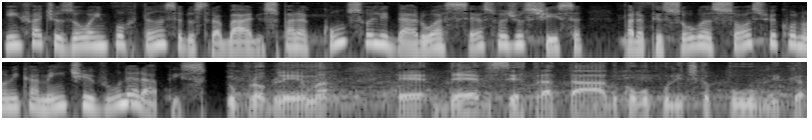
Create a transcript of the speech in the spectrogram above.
e enfatizou a importância dos trabalhos para consolidar o acesso à justiça para pessoas socioeconomicamente vulneráveis. O problema é, deve ser tratado como política pública.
